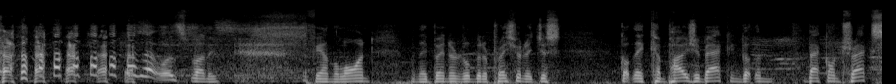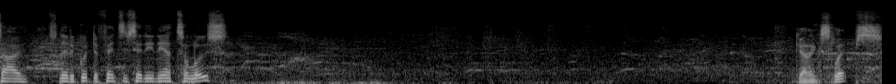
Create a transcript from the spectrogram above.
that was funny. Found the line when they'd been under a little bit of pressure and it just got their composure back and got them back on track. So just need a good defensive set in now Toulouse. Getting slips.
